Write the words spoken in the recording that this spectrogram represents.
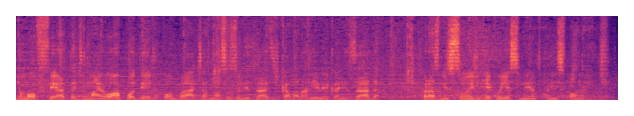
numa oferta de maior poder de combate às nossas unidades de cavalaria mecanizada para as missões de reconhecimento principalmente.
